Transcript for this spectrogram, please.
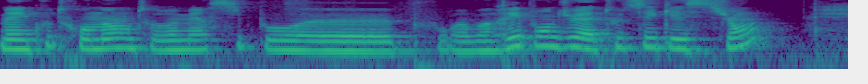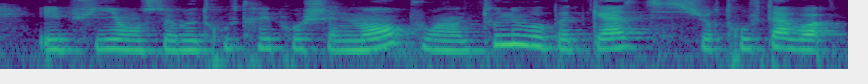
Bah écoute Romain, on te remercie pour, euh, pour avoir répondu à toutes ces questions. Et puis on se retrouve très prochainement pour un tout nouveau podcast sur Trouve ta voix.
